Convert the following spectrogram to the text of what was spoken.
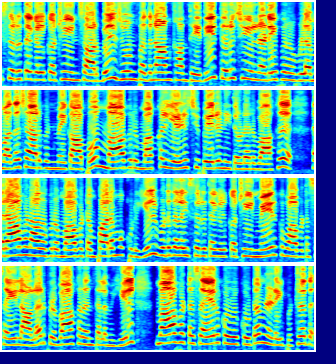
சிறுத்தைகள் கட்சியின் சார்பில் ஜூன் பதினான்காம் தேதி திருச்சியில் நடைபெறவுள்ள மதச்சார்பின்மை காப்போம் மாபெரும் மக்கள் எழுச்சி பேரணி தொடர்பாக ராமநாதபுரம் மாவட்டம் பரமக்குடியில் விடுதலை சிறுத்தைகள் கட்சியின் மேற்கு மாவட்ட செயலாளர் பிரபாகரன் தலைமையில் மாவட்ட செயற்குழு கூட்டம் நடைபெற்றது.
